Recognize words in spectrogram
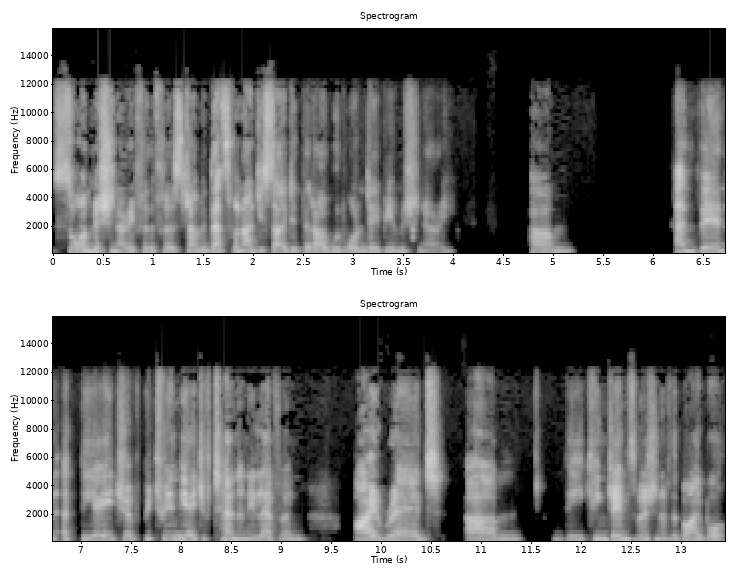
saw a missionary for the first time, and that's when I decided that I would one day be a missionary. Um, and then at the age of between the age of 10 and 11, I read um, the King James Version of the Bible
